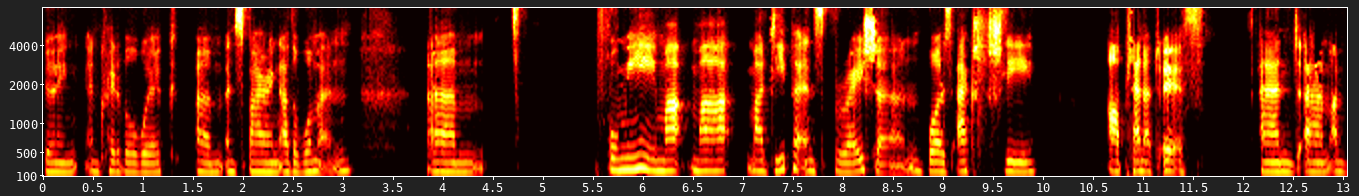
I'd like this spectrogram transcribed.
doing incredible work um, inspiring other women. Um, for me, my my my deeper inspiration was actually our planet Earth, and um, I'm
